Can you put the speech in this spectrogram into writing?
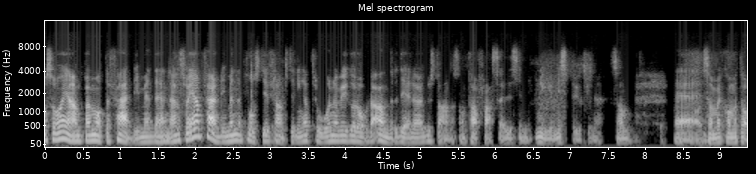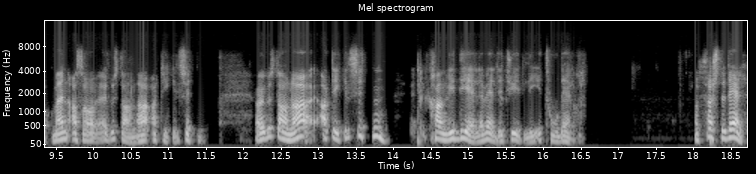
Og så er han på en måte ferdig med den eller så er han ferdig med den positive framstillinga av troen når vi går over til andre del av Augustana, som tar fra seg disse nye misbrukene som, eh, som er kommet opp. Men altså Augustana artikkel 17. Augustana artikkel 17 kan vi dele veldig tydelig i to deler. Og første del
